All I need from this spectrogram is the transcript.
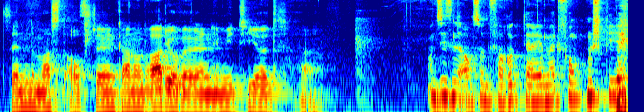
Sendemast aufstellen kann und Radiowellen imitiert. Und Sie sind auch so ein Verrückter, der mit Funken spielt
